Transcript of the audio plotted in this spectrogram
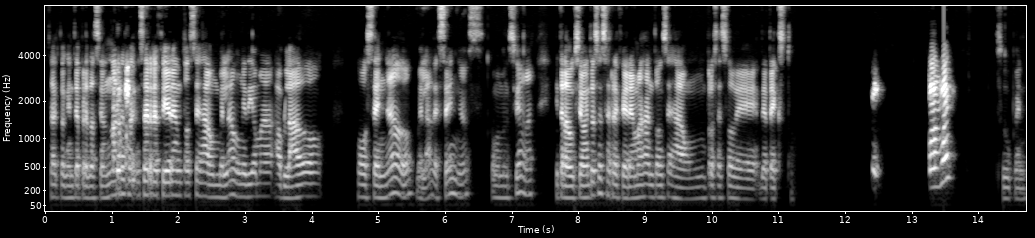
Exacto, que interpretación no se refiere entonces a un, ¿verdad? un idioma hablado o señado, ¿verdad? De señas, como menciona. Y traducción entonces se refiere más entonces a un proceso de, de texto. Uh Súper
